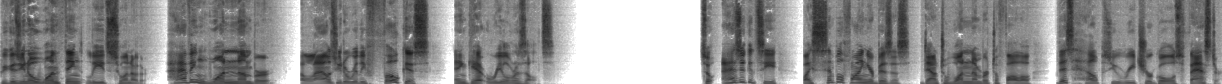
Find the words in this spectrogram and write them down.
because you know one thing leads to another. Having one number allows you to really focus and get real results. So, as you can see, by simplifying your business down to one number to follow, this helps you reach your goals faster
